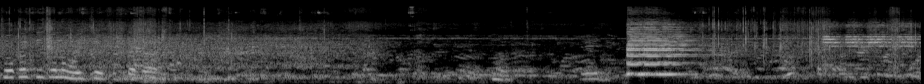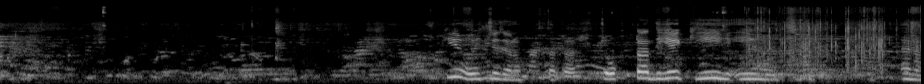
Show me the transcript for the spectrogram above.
চোখে কি যেন হয়েছে হুম। কি হয়েছে যেন কুত্তাটা চোখটা দিয়ে কি ইয়ে হয়েছে তাই না।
